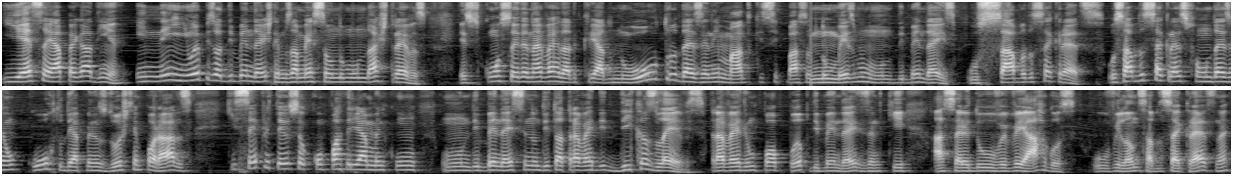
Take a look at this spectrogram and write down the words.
e essa é a pegadinha. Em nenhum episódio de Ben 10 temos a menção do mundo das trevas. Esse conceito é, na verdade, criado no outro desenho animado que se passa no mesmo mundo de Ben 10, o Sábado Secretos. O Sábado Secretos foi um desenho curto de apenas duas temporadas que sempre teve o seu compartilhamento com um de Ben 10 sendo dito através de dicas leves, através de um pop-up de Ben 10 dizendo que a série do VV Argos, o vilão do Sábado Secretos, né,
